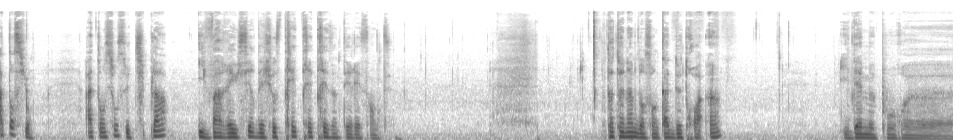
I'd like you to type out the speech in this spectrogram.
Attention, attention, ce type-là, il va réussir des choses très très très intéressantes. Tottenham dans son 4-2-3-1, idem pour euh,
